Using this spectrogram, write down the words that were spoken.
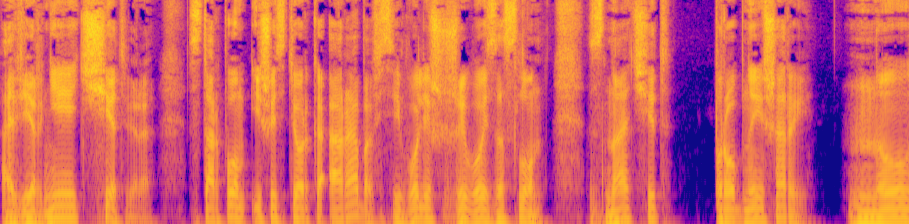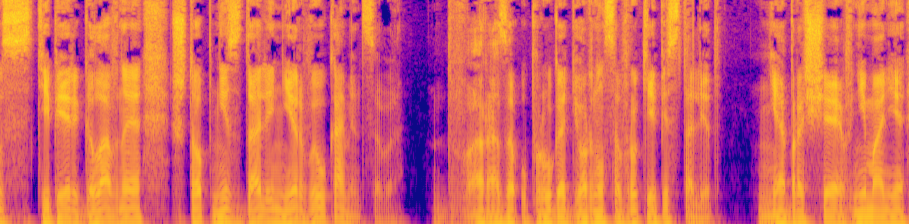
а вернее четверо. Старпом и шестерка арабов всего лишь живой заслон. Значит, пробные шары. ну теперь главное, чтоб не сдали нервы у Каменцева. Два раза упруго дернулся в руке пистолет. Не обращая внимания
